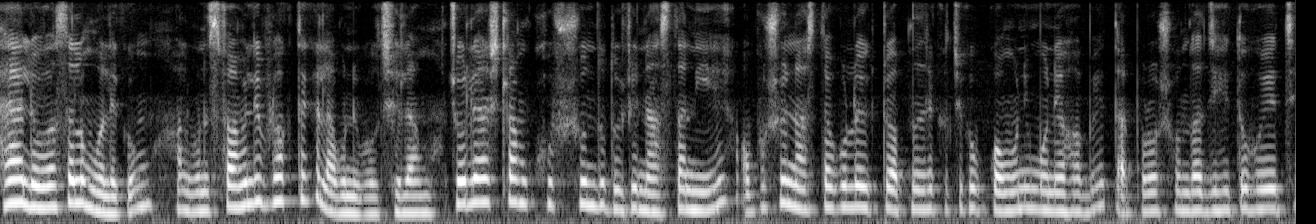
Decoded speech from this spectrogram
হ্যালো, আসসালামু আলাইকুম। আলবনিস ফ্যামিলি ব্লগ থেকে লাবণী বলছিলাম। চলে আসলাম খুব সুন্দর দুটি নাস্তা নিয়ে। অবশ্যই নাস্তাগুলো একটু আপনাদের কাছে খুব কমনই মনে হবে। তারপরও সন্ধ্যা যেহেতু হয়েছে,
